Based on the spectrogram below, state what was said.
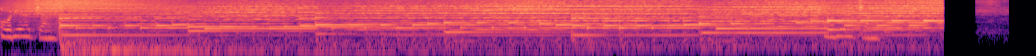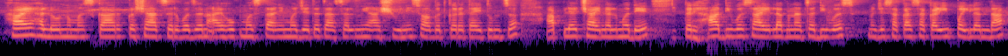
Audio Jungle. Hi hello नमस्कार. कशा आहात सर्वजण? आय होप मस्त आणि मजेतच असाल. मी अश्विनी स्वागत करत आहे तुमचं आपल्या चॅनलमध्ये तर हा दिवस आहे लग्नाचा दिवस. म्हणजे सकाळ सकाळी पहिल्यांदा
